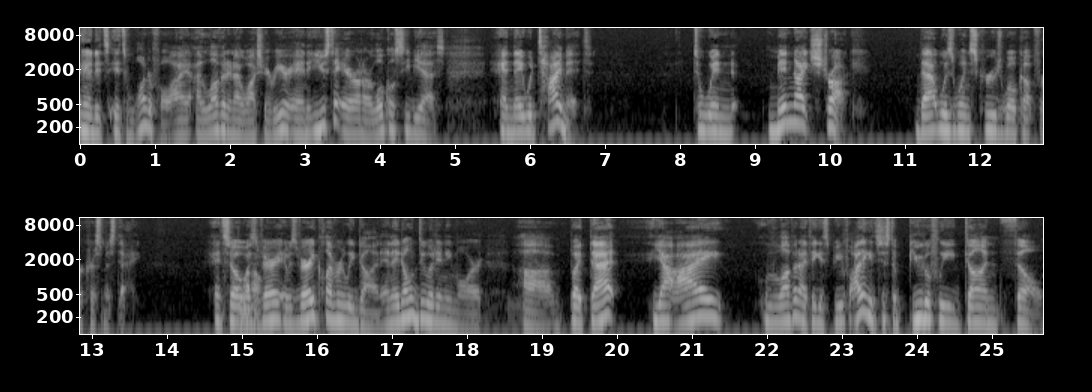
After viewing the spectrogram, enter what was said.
and it's it's wonderful. I, I love it and I watch it every year. And it used to air on our local CBS, and they would time it to when midnight struck. That was when Scrooge woke up for Christmas Day, and so it was very it was very cleverly done. And they don't do it anymore, uh, but that yeah I love it. I think it's beautiful. I think it's just a beautifully done film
